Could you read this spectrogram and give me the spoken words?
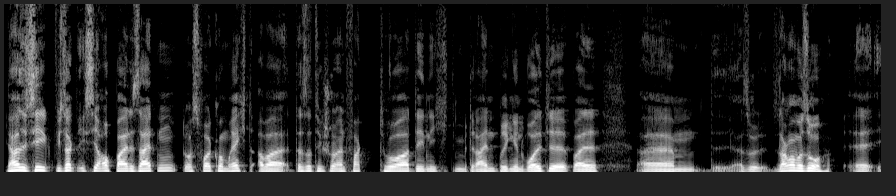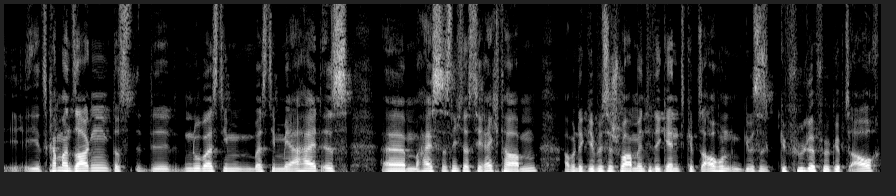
Ja, also ich sehe, wie gesagt, ich sehe auch beide Seiten, du hast vollkommen recht, aber das ist natürlich schon ein Faktor, den ich mit reinbringen wollte, weil, ähm, also sagen wir mal so, äh, jetzt kann man sagen, dass äh, nur weil es die, weil es die Mehrheit ist, ähm, heißt das nicht, dass sie recht haben, aber eine gewisse Schwarmintelligenz gibt's auch und ein gewisses Gefühl dafür gibt's auch.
